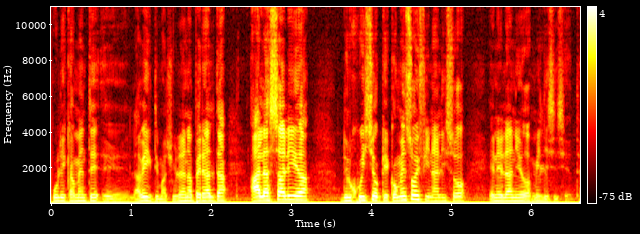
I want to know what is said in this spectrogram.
públicamente eh, la víctima, Juliana Peralta, a la salida del juicio que comenzó y finalizó en el año 2017.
